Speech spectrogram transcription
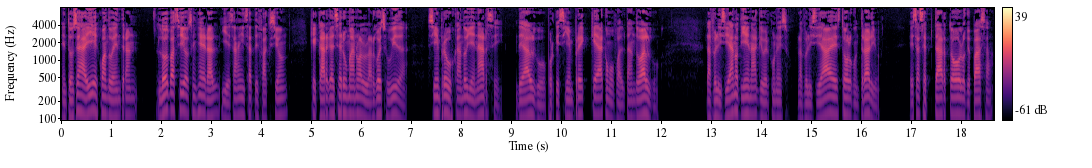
Entonces ahí es cuando entran los vacíos en general y esa insatisfacción que carga el ser humano a lo largo de su vida, siempre buscando llenarse de algo, porque siempre queda como faltando algo. La felicidad no tiene nada que ver con eso. La felicidad es todo lo contrario. Es aceptar todo lo que pasa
